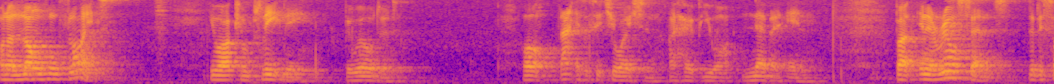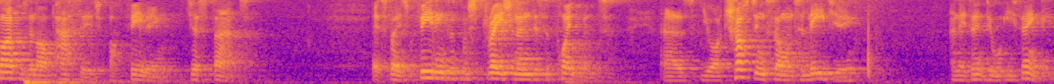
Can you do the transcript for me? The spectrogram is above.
on a long haul flight. You are completely bewildered. Well, that is a situation I hope you are never in. But in a real sense, the disciples in our passage are feeling just that. It's those feelings of frustration and disappointment as you are trusting someone to lead you and they don't do what you think.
